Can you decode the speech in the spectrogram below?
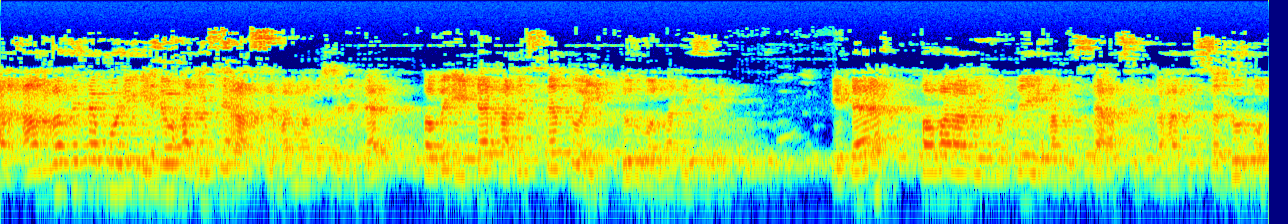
আর আমরা যেটা পড়ি এটাও হাদিসে আছে বাংলাদেশে যেটা। তবে এটার হাদিসটা দই দুর্বল হাদিসের ভিত্তি এটা তবার আলীর মধ্যে এই হাদিসটা আছে, কিন্তু হাদিসটা দুর্বল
